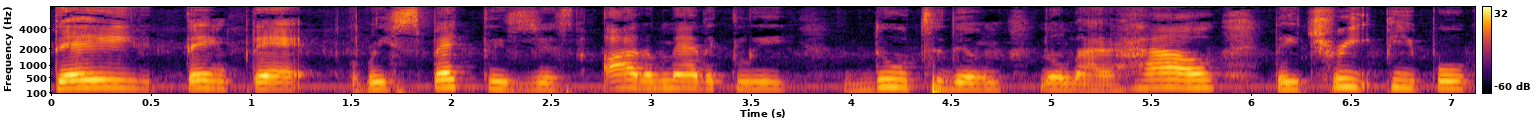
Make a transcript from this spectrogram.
They think that respect is just automatically due to them no matter how they treat people,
